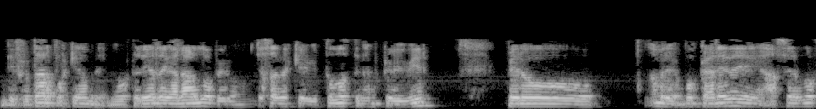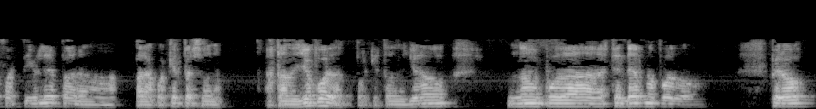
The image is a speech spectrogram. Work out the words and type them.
disfrutar, porque, hombre, me gustaría regalarlo, pero ya sabes que todos tenemos que vivir. Pero, hombre, buscaré de hacerlo factible para, para cualquier persona. Hasta donde yo pueda, porque hasta donde yo no, no pueda extender, no puedo. Pero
